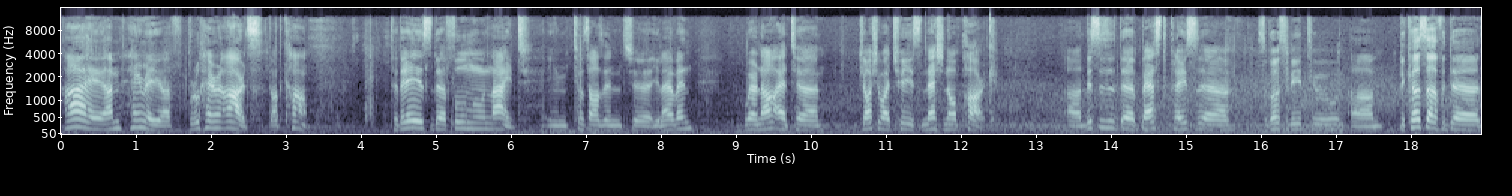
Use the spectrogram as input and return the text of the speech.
Hi, I'm Henry of BlueHeronArts.com. Today is the full moon night in 2011. We are now at uh, Joshua Trees National Park. Uh, this is the best place uh, supposedly to, be to um, because of the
